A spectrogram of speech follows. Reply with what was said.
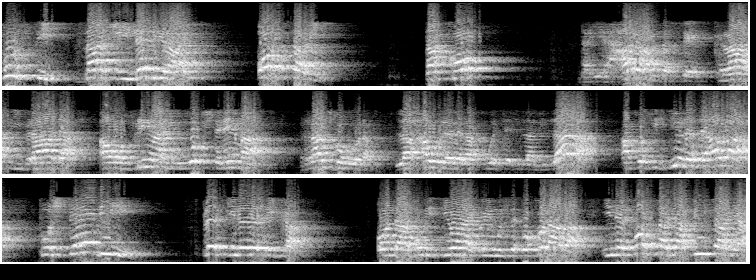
pusti, znači ne diraj. Ostavi. Tako da je haram da se krati brada, a o brijanju uopšte nema razgovora. La haule ve la kuvete ila billah. Ako si htio da te Allah poštedi spletki nevjetnika, onda budi ti onaj koji mu se pokorava i ne postavlja pitanja.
